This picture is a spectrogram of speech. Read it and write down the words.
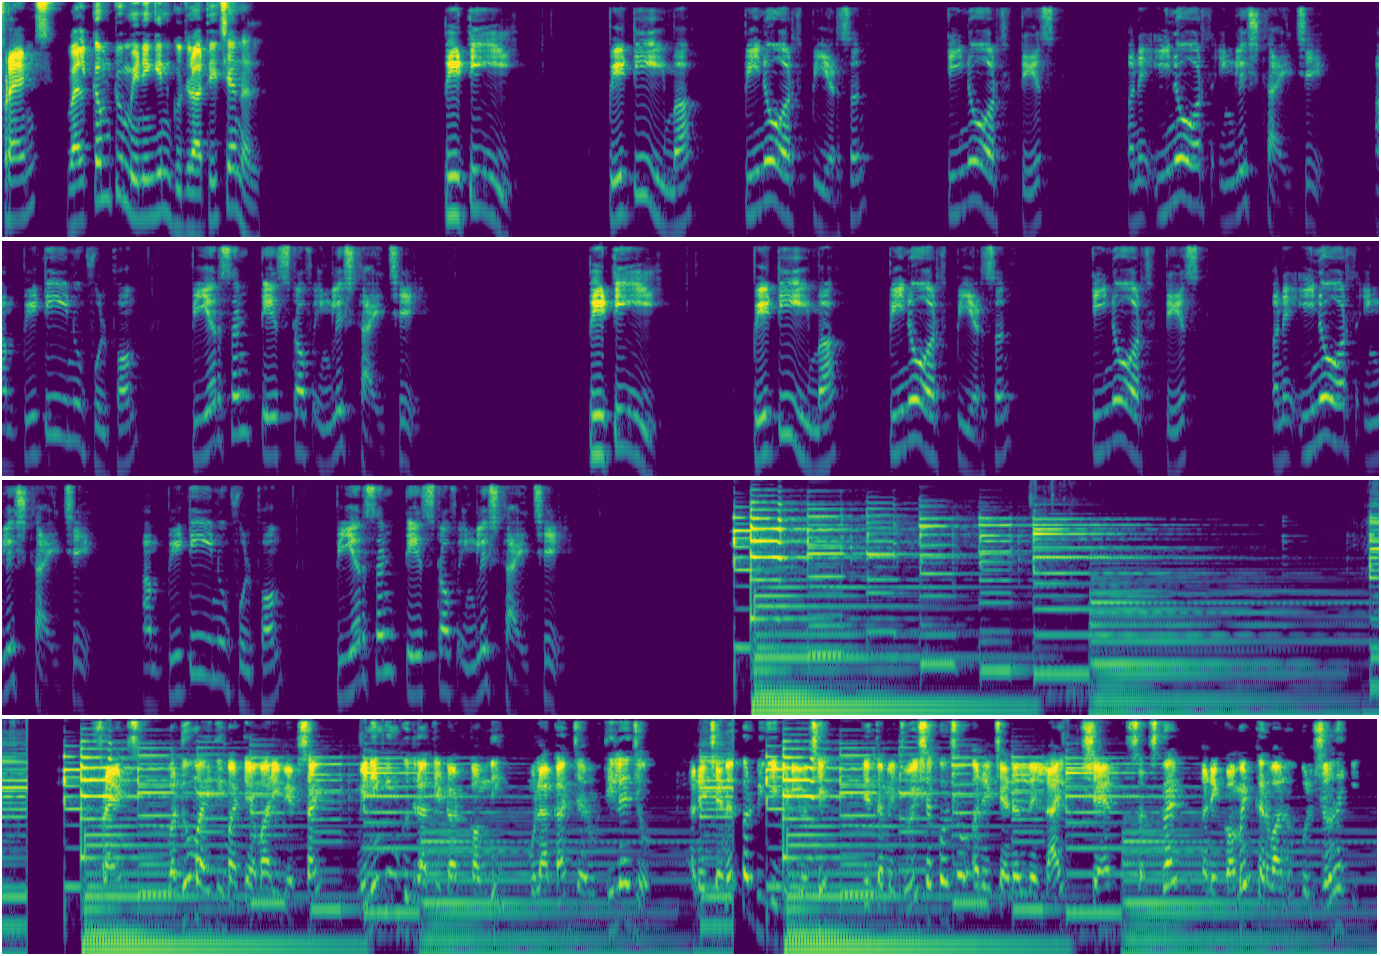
Friends welcome to meaning in Gujarati channel PTE પીટીઈમાં પીનો અર્થ Pearson ટીનો અર્થ ટેસ્ટ અને ઈનો અર્થ ઇંગ્લિશ થાય છે. આમ પીટીઈનું full form Pearson test of English થાય છે. પીટીઈ પીટીઈમાં પીનો અર્થ પિયર્સન ટીનો અર્થ ટેસ્ટ અને ઈનો અર્થ ઇંગ્લિશ થાય છે. આમ પીટીઈનું full form Pearson test of English થાય છે. વધુ માહિતી માટે અમારી website meaning in Gujarati dot કોમની મુલાકાત જરૂરથી લેજો અને ચેનલ પર બીજી વીડિયો છે જે તમે જોઈ શકો છો અને ચેનલને લાઈક શેર સબસ્ક્રાઇબ અને કોમેન્ટ કરવાનું ભૂલશો નહીં.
